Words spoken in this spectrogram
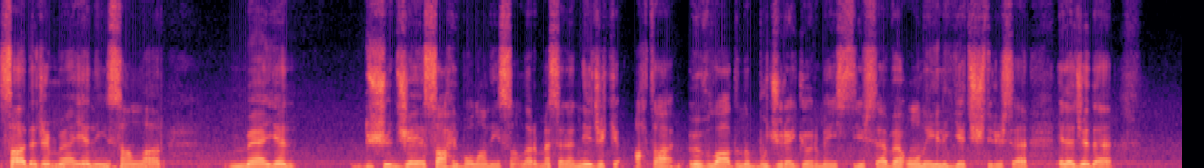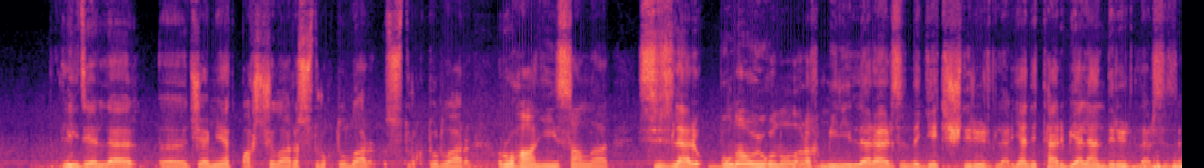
Sadəcə müəyyən insanlar, müəyyən düşüncəyə sahib olan insanlar, məsələn, necə ki ata övladını bu cürə görmək istəyirsə və onu elə yetişdirirsə, eləcə də liderlər, ə, cəmiyyət başçıları, strukturlar, strukturlar, ruhani insanlar sizləri buna uyğun olaraq min illər ərzində yetişdirirdilər. Yəni tərbiyələndirirdilər sizi.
